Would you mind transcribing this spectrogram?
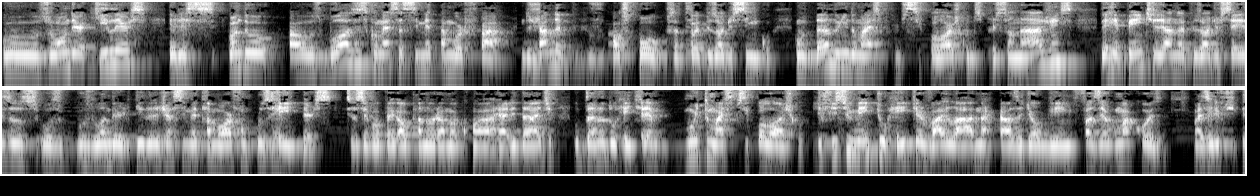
Os Wonder Killers, eles, quando os bosses começam a se metamorfar, já no- aos poucos, até o episódio 5, com o dano indo mais pro psicológico dos personagens, de repente, já no episódio 6, os, os, os Wonder Killers já se metamorfam pros haters. Se você for pegar o panorama com a realidade, o dano do hater é muito mais psicológico. Dificilmente o hater vai lá na casa de alguém fazer alguma coisa, mas ele fica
